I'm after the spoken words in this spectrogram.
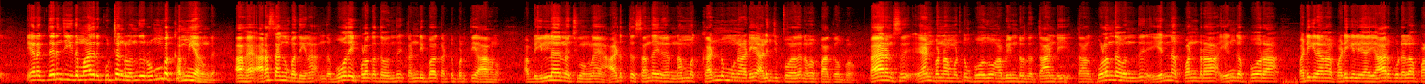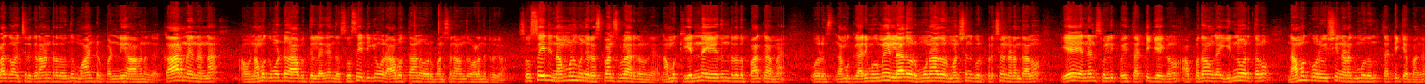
எனக்கு தெரிஞ்சு இது மாதிரி குற்றங்கள் வந்து ரொம்ப கம்மியாகுங்க. ஆக அரசாங்கம் பார்த்திங்கன்னா இந்த போதை புழக்கத்தை வந்து கண்டிப்பாக கட்டுப்படுத்தி ஆகணும். அப்படி இல்லைன்னு வச்சுக்கோங்களேன் அடுத்த சந்ததியினர் நம்ம கண்ணு முன்னாடியே அழிஞ்சு போகிறத நம்ம பார்க்க போகிறோம் பேரண்ட்ஸு ஏர்ன் பண்ணால் மட்டும் போதும் அப்படின்றத தாண்டி தான் குழந்தை வந்து என்ன பண்ணுறான் எங்கே போகிறான் படிக்கிறானா படிக்கலையா யார் கூடலாம் பழக்கம் வச்சுருக்கிறான்றதை வந்து மாற்று பண்ணி ஆகணுங்க. காரணம் என்னென்னா அவன் நமக்கு மட்டும் ஆபத்து இல்லைங்க. இந்த சொசைட்டிக்கும் ஒரு ஆபத்தான ஒரு மனுஷனாக வந்து வளர்ந்துட்டு இருக்கிறான். சொசைட்டி நம்மளும் கொஞ்சம் ரெஸ்பான்சிபிளாக இருக்கணுங்க. நமக்கு என்ன ஏதுன்றதை பார்க்காம ஒரு நமக்கு அறிமுகமே இல்லாத ஒரு மூணாவது ஒரு மனுஷனுக்கு ஒரு பிரச்சனை நடந்தாலும் ஏன் என்னன்னு சொல்லி போய் தட்டி கேட்கணும். அப்போ தான் அவங்க இன்னொருத்தரும் நமக்கு ஒரு விஷயம் நடக்கும்போது வந்து தட்டி கேட்பாங்க.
